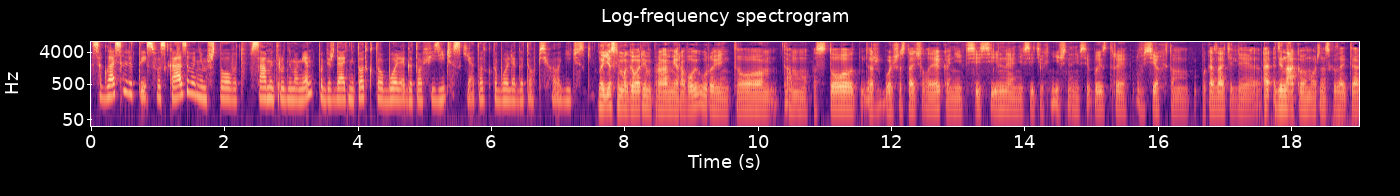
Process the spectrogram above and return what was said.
Согласен ли ты с высказыванием, что вот в самый трудный момент побеждает не тот, кто более готов физически, а тот, кто более готов психологически? Но если мы говорим про мировой уровень, то там 100, даже больше 100 человек, они все сильные, они все техничные, они все быстрые, у всех там показатели одинаковые, можно сказать так.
